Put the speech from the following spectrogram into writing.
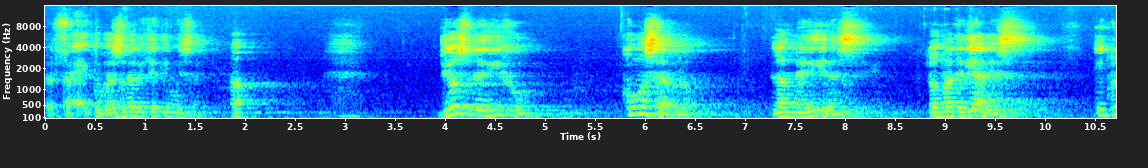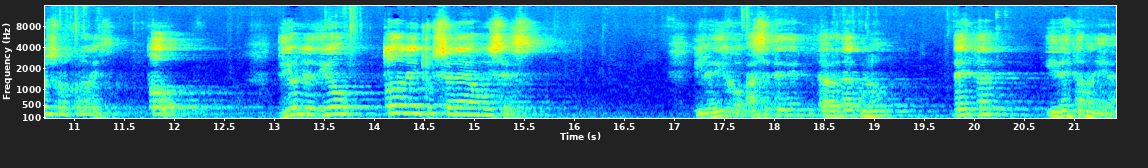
Perfecto, por eso te elegí a ti, Moisés. No. Dios le dijo cómo hacerlo, las medidas, los materiales, incluso los colores, todo. Dios le dio todas las instrucciones a Moisés. Y le dijo, hácete el tabernáculo de esta y de esta manera.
